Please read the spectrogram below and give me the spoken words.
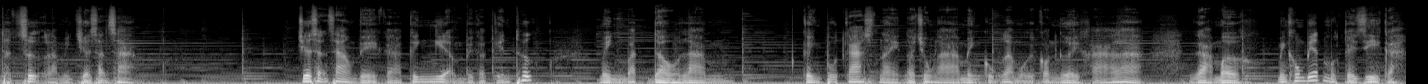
thật sự là mình chưa sẵn sàng. Chưa sẵn sàng về cả kinh nghiệm, về cả kiến thức. Mình bắt đầu làm kênh podcast này, nói chung là mình cũng là một cái con người khá là gà mờ. Mình không biết một cái gì cả.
